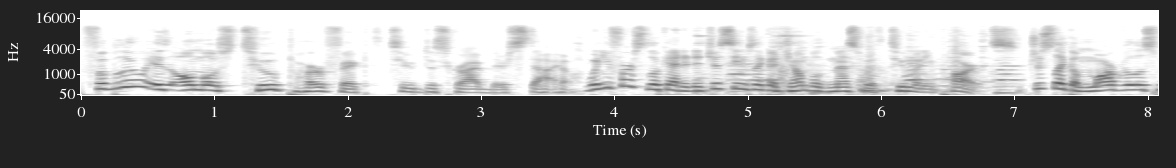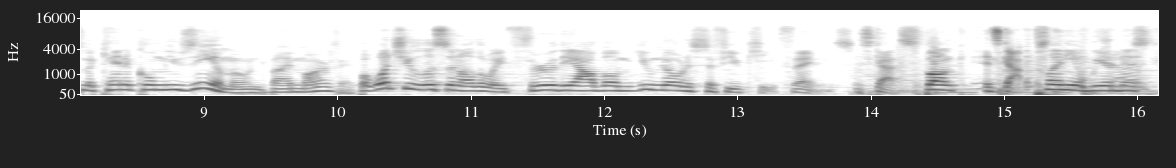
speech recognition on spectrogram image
Fablu is almost too perfect to describe their style. When you first look at it, it just seems like a jumbled mess with too many parts. Just like a marvelous mechanical museum owned by Marvin. But once you listen all the way through the album, you notice a few key things. It's got spunk, it's got plenty of weirdness,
